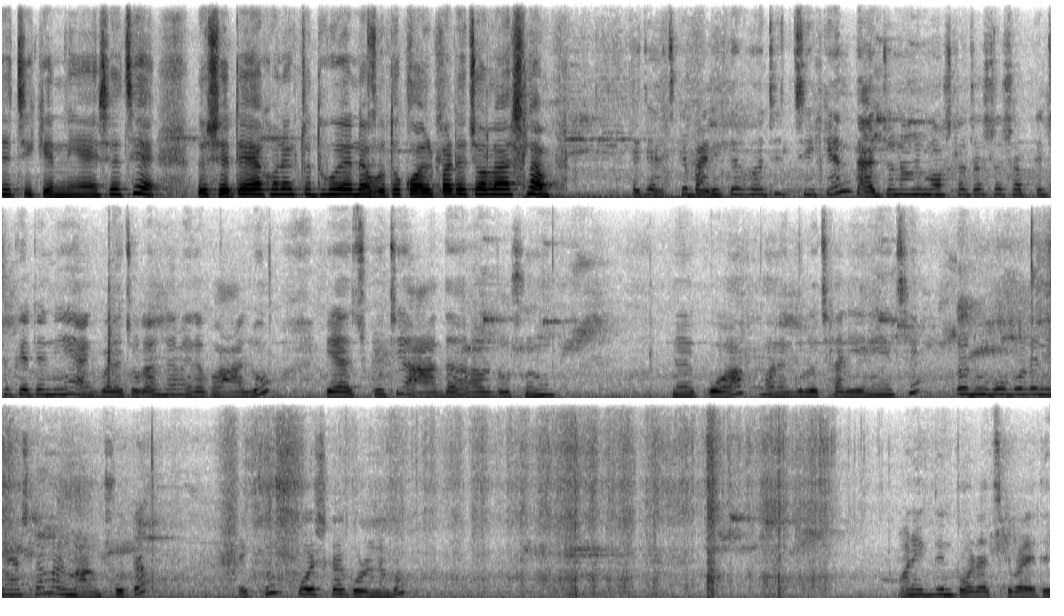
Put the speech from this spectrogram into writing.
যে চিকেন নিয়ে এসেছে, তো সেটাই এখন একটু ধুয়ে নেব। তো কলপাটে চলে আসলাম। এই যে আজকে বাড়িতে হয়েছে চিকেন তার জন্য আমি মশলা টশলা সব কিছু কেটে নিয়ে একবারে চলে আসলাম। দেখো, আলু, পেঁয়াজ কুচি, আদা আর রসুন কোয়া, অনেকগুলো ছাড়িয়ে নিয়েছি। তো ধুবো বলে নিয়ে আসলাম আর মাংসটা। একটু পরিষ্কার করে নেব। অনেকদিন পর আজকে বাড়িতে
